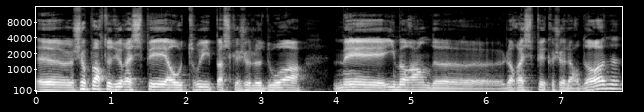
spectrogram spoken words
Euh, je porte du respect à autrui parce que je le dois, mais ils me rendent euh, le respect que je leur donne.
